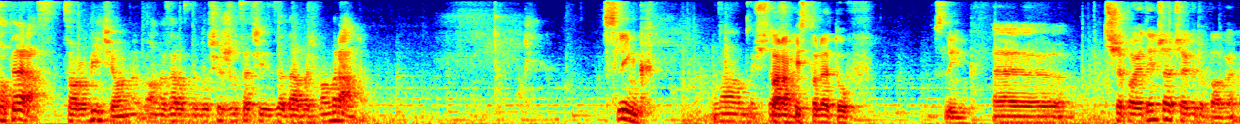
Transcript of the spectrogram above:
co teraz? Co robicie? One, one zaraz będą się rzucać i zadawać wam rany. Sling. No, myślę, Para że... pistoletów. Sling. E, trzy pojedyncze czy grupowe?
